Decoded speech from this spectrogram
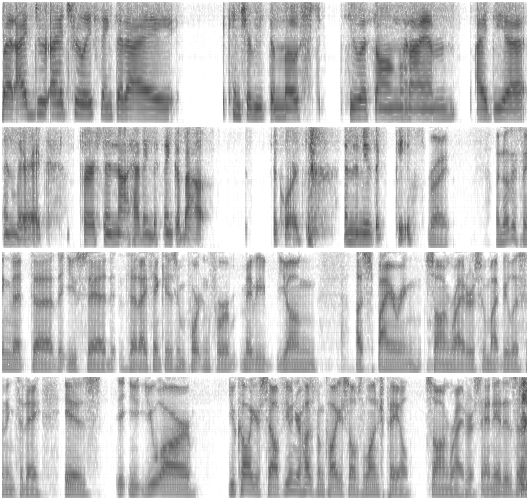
But I I truly think that I contribute the most to a song when I am idea and lyric first and not having to think about the chords and the music piece. Right. Another thing that uh, that you said that I think is important for maybe young aspiring songwriters who might be listening today is you are you call yourself you and your husband call yourselves lunch pail songwriters and it is a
